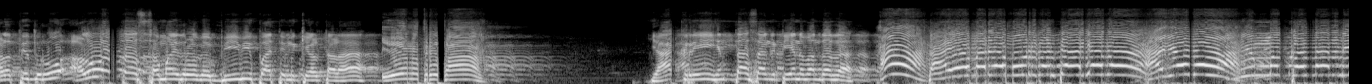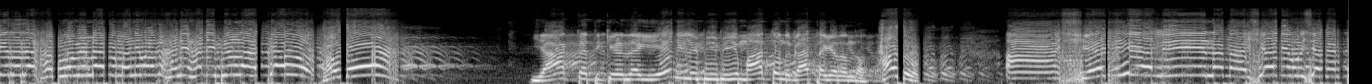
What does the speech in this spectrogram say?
ಅಳತಿದ್ರು ಅಳುವಂತ ಸಮಯದೊಳಗ ಬಿವಿ ಪಾತಿಮ ಕೇಳ್ತಾಳ. ಏನತ್ರಿಪ್ಪ ಯಾಕ್ರಿ ಇಂಥ ಸಂಗತಿ ಏನು ಬಂದದ? ಹಾ ತಾಯ ಮರ ಮೂರು ಗಂಟೆ ಆಗ್ಯಾದ ಆಗ್ಯಾದ ನಿಮ್ಮ ಕಣ್ಣಾರ ನೀರ ಭೂಮಿ ಮ್ಯಾಗ ಮನಿ ಒಳಗ ಹನಿ ಹನಿ ಬೀಳ ಹತ್ಯಾವು ಹೌದು ಯಾಕಂತ ಕೇಳಿದಾಗ ಏನಿಲ್ಲ ಬೀಬಿ? ಮಾತೊಂದು ಗಾತ್ ಆಗ್ಯದಂದ ಹೌದು. ಆ ಶೆಡಿಯಲ್ಲಿ ನನ್ನ ಅಶಾನಿ ಅಂತ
